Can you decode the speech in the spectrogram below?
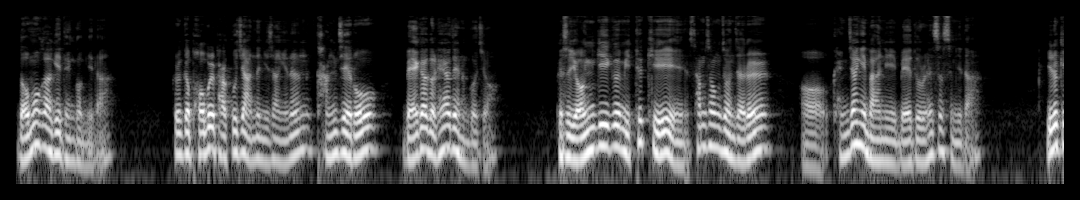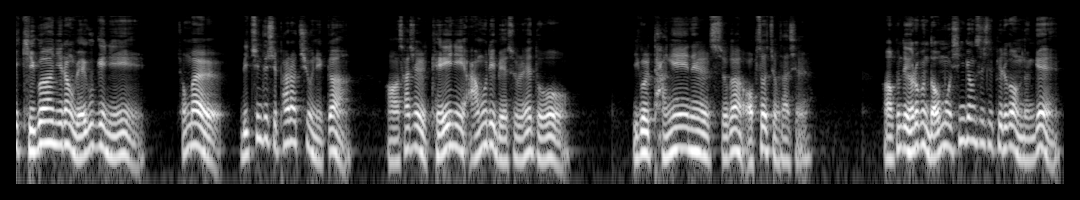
넘어가게 된 겁니다. 그러니까 법을 바꾸지 않는 이상에는 강제로 매각을 해야 되는 거죠. 그래서 연기금이 특히 삼성전자를 어, 굉장히 많이 매도를 했었습니다. 이렇게 기관이랑 외국인이 정말 미친 듯이 팔아치우니까 어, 사실 개인이 아무리 매수를 해도 이걸 당해낼 수가 없었죠, 사실. 어, 근데 여러분 너무 신경 쓰실 필요가 없는 게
